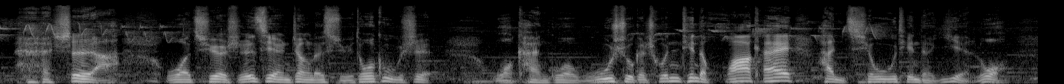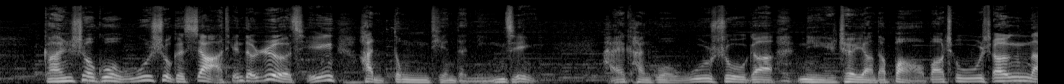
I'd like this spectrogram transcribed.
是啊，我确实见证了许多故事。我看过无数个春天的花开和秋天的叶落，感受过无数个夏天的热情和冬天的宁静。”还看过无数个你这样的宝宝出生呢，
